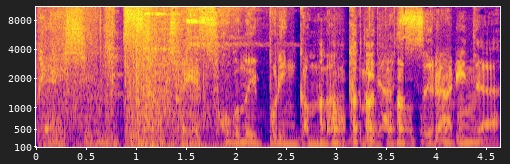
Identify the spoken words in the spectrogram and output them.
배신은 상처에 소금을 뿌린 것만큼이나 쓰라리다.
